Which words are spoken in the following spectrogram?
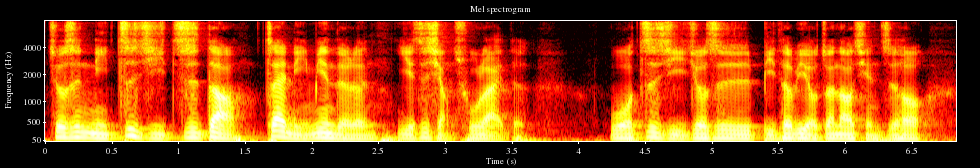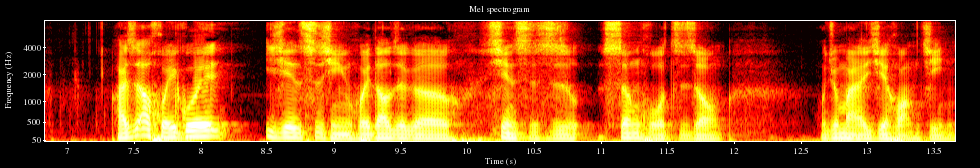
就是你自己知道，在里面的人也是想出来的。我自己就是比特币有赚到钱之后，还是要回归一些事情，回到这个现实之生活之中，我就买了一些黄金。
